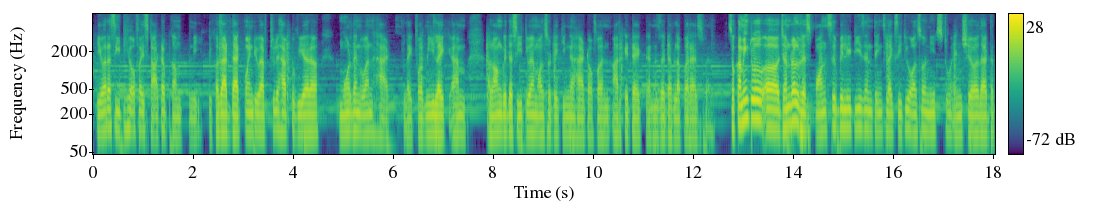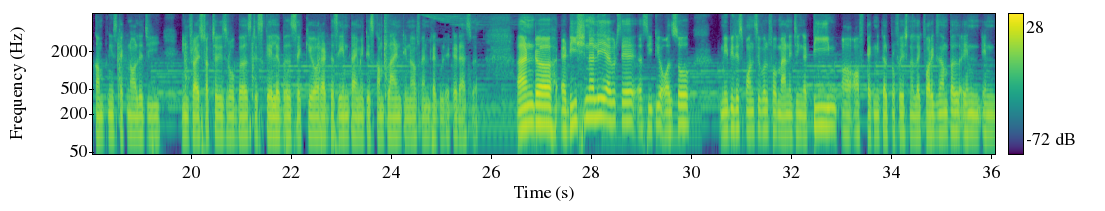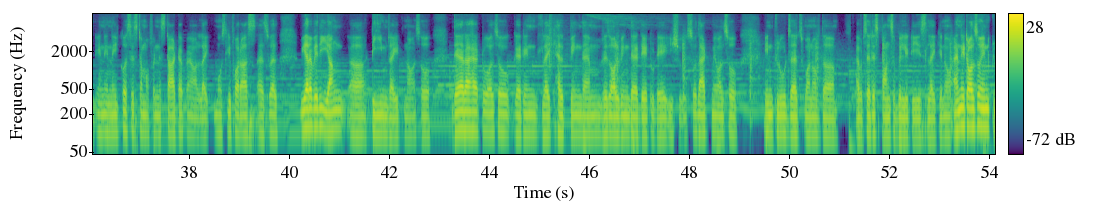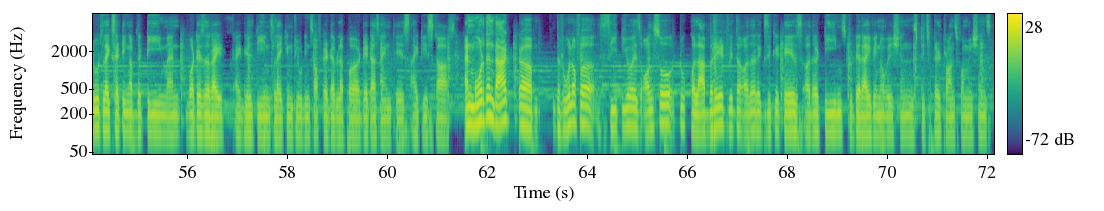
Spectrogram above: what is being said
you are a cto of a startup company because at that point you actually have to wear a more than one hat. Like for me like i'm along with the cto i'm also taking a hat of an architect and as a developer as well. So coming to uh, general responsibilities and things like CTO also needs to ensure that the company's technology infrastructure is robust, scalable, secure. At the same time, it is compliant enough and regulated as well. And uh, additionally, I would say a CTO also may be responsible for managing a team uh, of technical professionals like for example in in in an ecosystem of a startup and all, like mostly for us as well we are a very young uh, team right now. So there i had to also get in like helping them resolving their day to day issues. So that may also includes as one of the i would say responsibilities like you know and it also includes like setting up the team and what is the right ideal teams like including software developer data scientists it staff and more than that uh, the role of a cto is also to collaborate with the other executives other teams to derive innovations digital transformations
